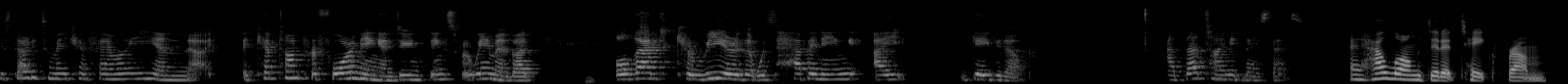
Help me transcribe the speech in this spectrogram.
we started to make a family, and I, I kept on performing and doing things for women, but all that career that was happening, I gave it up. At that time, it made sense. And how long did it take from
